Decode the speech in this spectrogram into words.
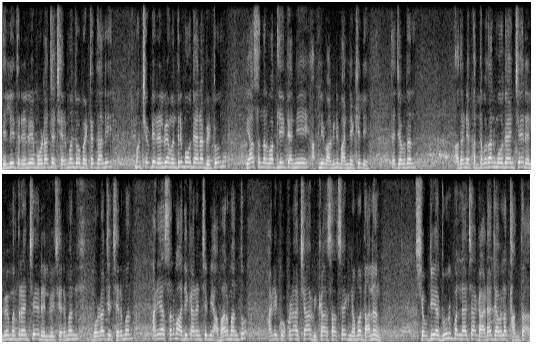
दिल्लीत रेल्वे बोर्डाच्या चेअरमनजवळ बैठक झाली. मग शेवटी रेल्वे मंत्री महोदयांना भेटून या संदर्भातली त्यांनी आपली मागणी मान्य केली. त्याच्याबद्दल आदरणीय पंतप्रधान महोदयांचे रेल्वे मंत्र्यांचे रेल्वे चेअरमन बोर्डाचे चेअरमन आणि या सर्व अधिकाऱ्यांचे मी आभार मानतो आणि कोकणाच्या विकासाचं एक नवं दालन शेवटी या दूर पल्ल्याच्या गाड्या ज्यावेळेला थांबतात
